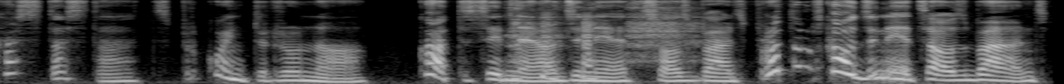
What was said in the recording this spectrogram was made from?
kas tas tāds, par ko viņi tur runā? Kā tas ir neaudziniet savus bērnus? Protams, ka audziniet savus bērnus.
